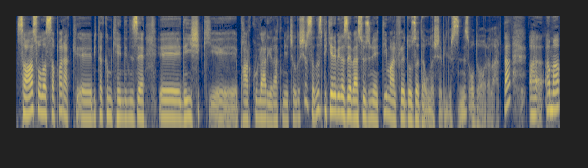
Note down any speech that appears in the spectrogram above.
sağa sola saparak e, bir takım kendinize e, değişik e, parkurlar yaratmaya çalışırsanız bir kere biraz evvel sözünü ettiğim Alfredoz'a da ulaşabilirsiniz. O da oralarda. Ama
